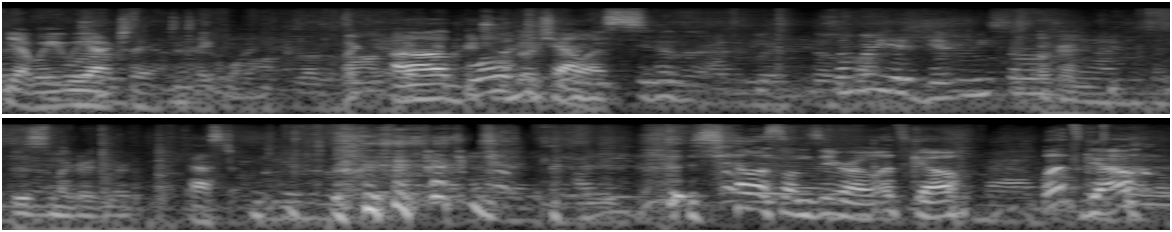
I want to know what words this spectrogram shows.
Yeah, we, we actually have to take one. Uh, having a blow up the chalice. Somebody had given me some. Okay, this is my graveyard. Pastor. chalice on zero. Let's go. Let's go.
